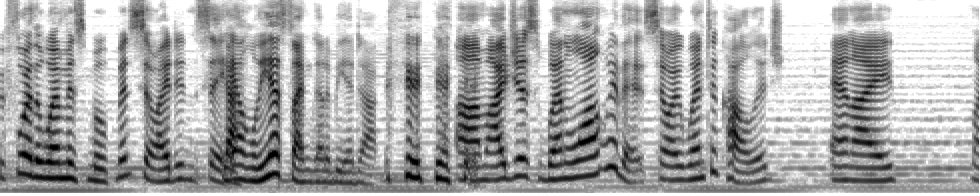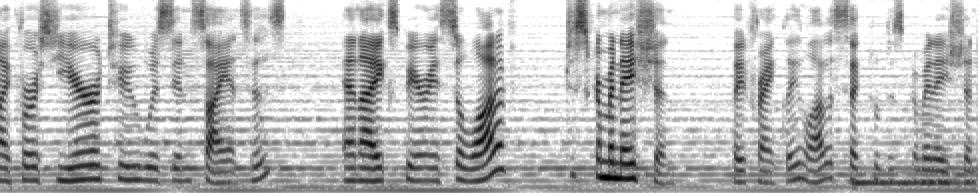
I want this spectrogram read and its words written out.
before the women's movement, so I didn't say, Yeah. hell yes, I'm going to be a doctor. um, I just went along with it. So I went to college and I, my first year or two was in sciences and I experienced a lot of discrimination, quite frankly, a lot of sexual discrimination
